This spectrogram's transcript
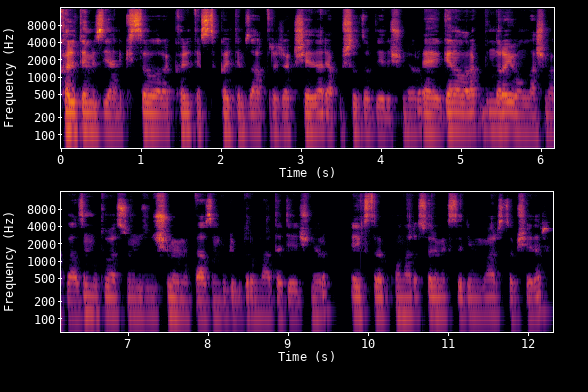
kalitemizi yani kişisel olarak kalitemizi, kalitemizi arttıracak şeyler yapmışızdır diye düşünüyorum. Genel olarak bunlara yoğunlaşmak lazım. Motivasyonumuzu düşürmemek lazım bu gibi durumlarda diye düşünüyorum. Ekstra bu konularda söylemek istediğim varsa bir şeyler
